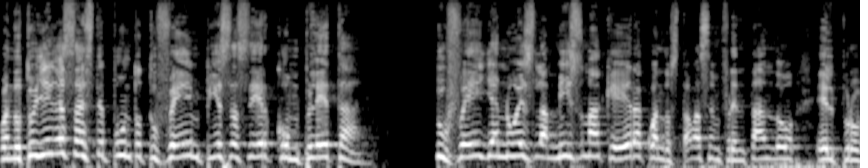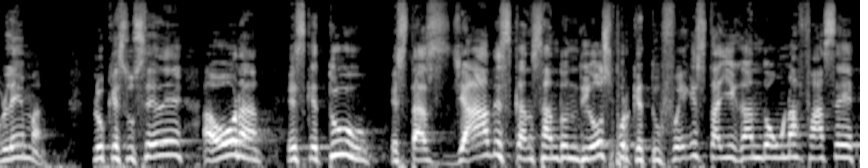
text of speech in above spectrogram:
Cuando tú llegas a este punto, tu fe empieza a ser completa. Tu fe ya no es la misma que era cuando estabas enfrentando el problema. Lo que sucede ahora es que tú estás ya descansando en Dios porque tu fe está llegando a una fase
